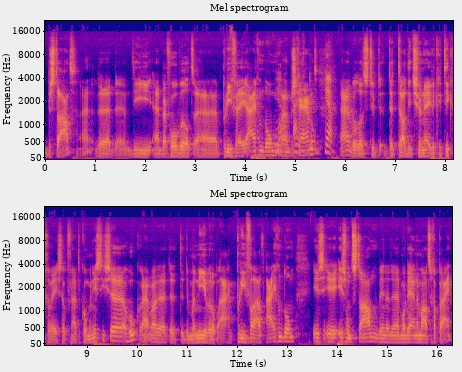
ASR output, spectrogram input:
bestaat. Hè, de, die uh, bijvoorbeeld uh, privé-eigendom ja, uh, beschermt. Ja. bedoel, dat is natuurlijk de, traditionele kritiek geweest, ook vanuit de communistische hoek. Hè, maar de, de, manier waarop eigenlijk privaat eigendom is, is ontstaan binnen de moderne maatschappij.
